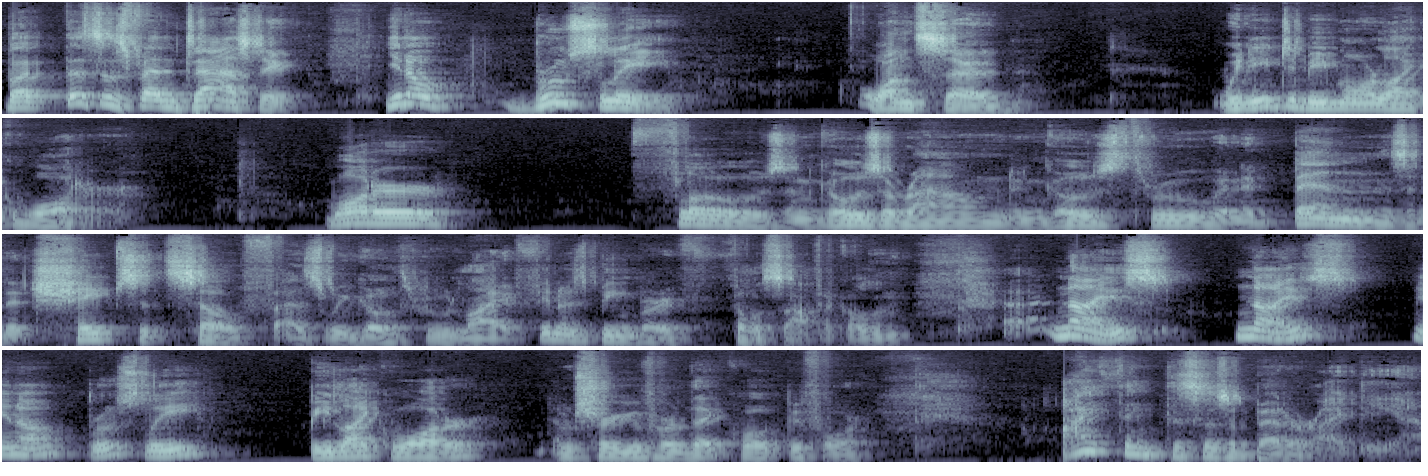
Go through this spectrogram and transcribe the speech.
but this is fantastic. You know, Bruce Lee once said, We need to be more like water. Water flows and goes around and goes through and it bends and it shapes itself as we go through life. You know, it's being very philosophical and uh, nice, nice. You know, Bruce Lee, be like water. I'm sure you've heard that quote before. I think this is a better idea.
